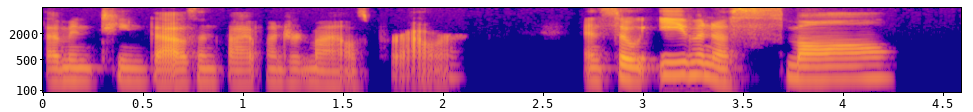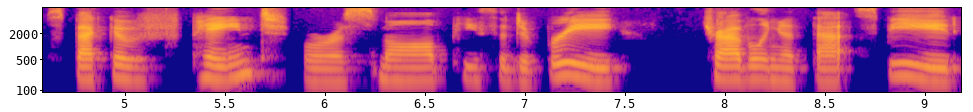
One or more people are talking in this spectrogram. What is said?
17,500 miles per hour. And so even a small speck of paint or a small piece of debris traveling at that speed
